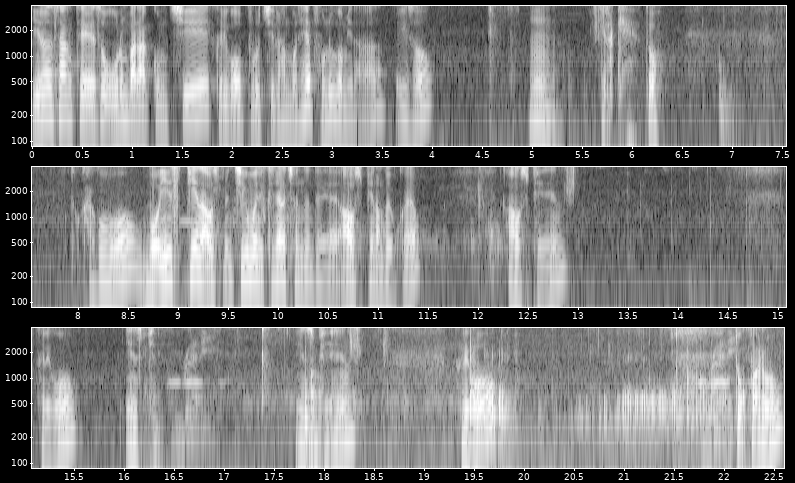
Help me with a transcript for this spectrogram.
이런 상태에서 오른발 앞꿈치 그리고 어프로치를 한번 해 보는 겁니다. 여기서 음 이렇게 또, 또 가고 뭐 인스핀 아웃스핀. 지금은 그냥 쳤는데. 아웃스핀 한번 해볼까요? 아웃스핀. 그리고 인스핀. 인스핀. 그리고 똑바로.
